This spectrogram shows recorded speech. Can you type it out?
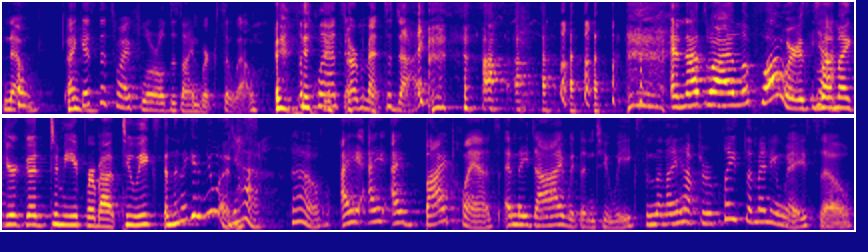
No. I guess that's why floral design works so well. The plants are meant to die. And that's why I love flowers. Because Yeah. I'm like, you're good to me for about two weeks, and then I get new ones. Yeah. No. I, I, I buy plants and they die within two weeks and then I have to replace them anyway. So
